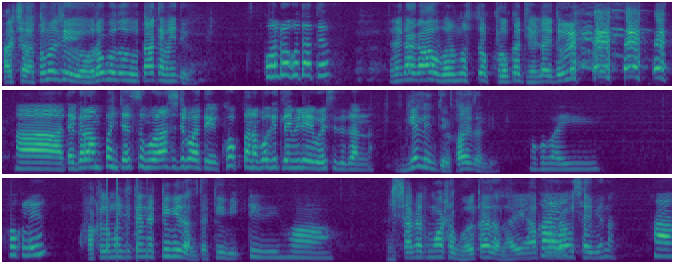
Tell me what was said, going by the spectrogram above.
अच्छा तुम्हाला ते रघु तात्या माहिती का? कोण रोग होता ते नाही का गावभर नुसतं खोकत तुम्ही. हा त्या ग्रामपंचायत समोर असायचे बघा ते खोकताना बघितले मी वेळेस तिथे त्यांना. गेले ना ते काय झाले. मग बाई खोकले खोकला म्हणजे त्यांना टीव्ही झालता टीव्ही. टीव्ही हा. सगळ्यात मोठा घोळ काय झाला? हे आपला काय? रावसाहेब आहे ना. हा.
